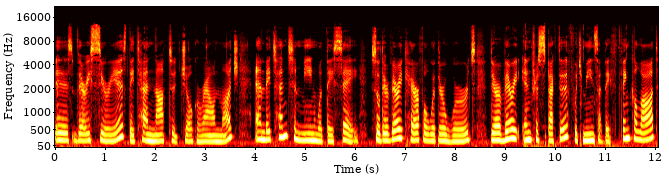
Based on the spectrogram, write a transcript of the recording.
is very serious. They tend not to joke around much and they tend to mean what they say. So they're very careful with their words. They're very introspective, which means that they think a lot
